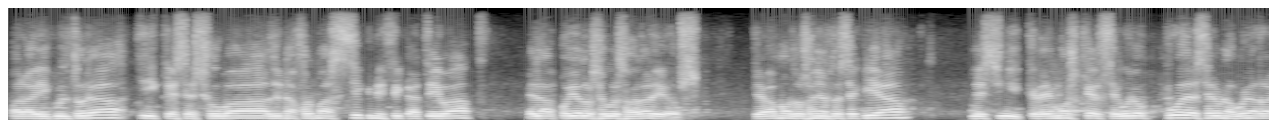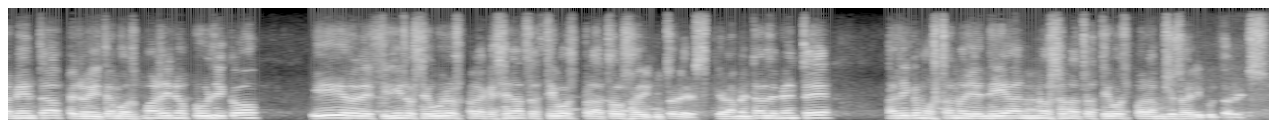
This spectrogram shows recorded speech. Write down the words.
para agricultura y que se suba de una forma significativa el apoyo a los seguros agrarios. Llevamos dos años de sequía, y creemos que el seguro puede ser una buena herramienta, pero necesitamos más dinero público y redefinir los seguros para que sean atractivos para todos los agricultores, que lamentablemente tal y como están hoy en día, no son atractivos para muchos agricultores.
